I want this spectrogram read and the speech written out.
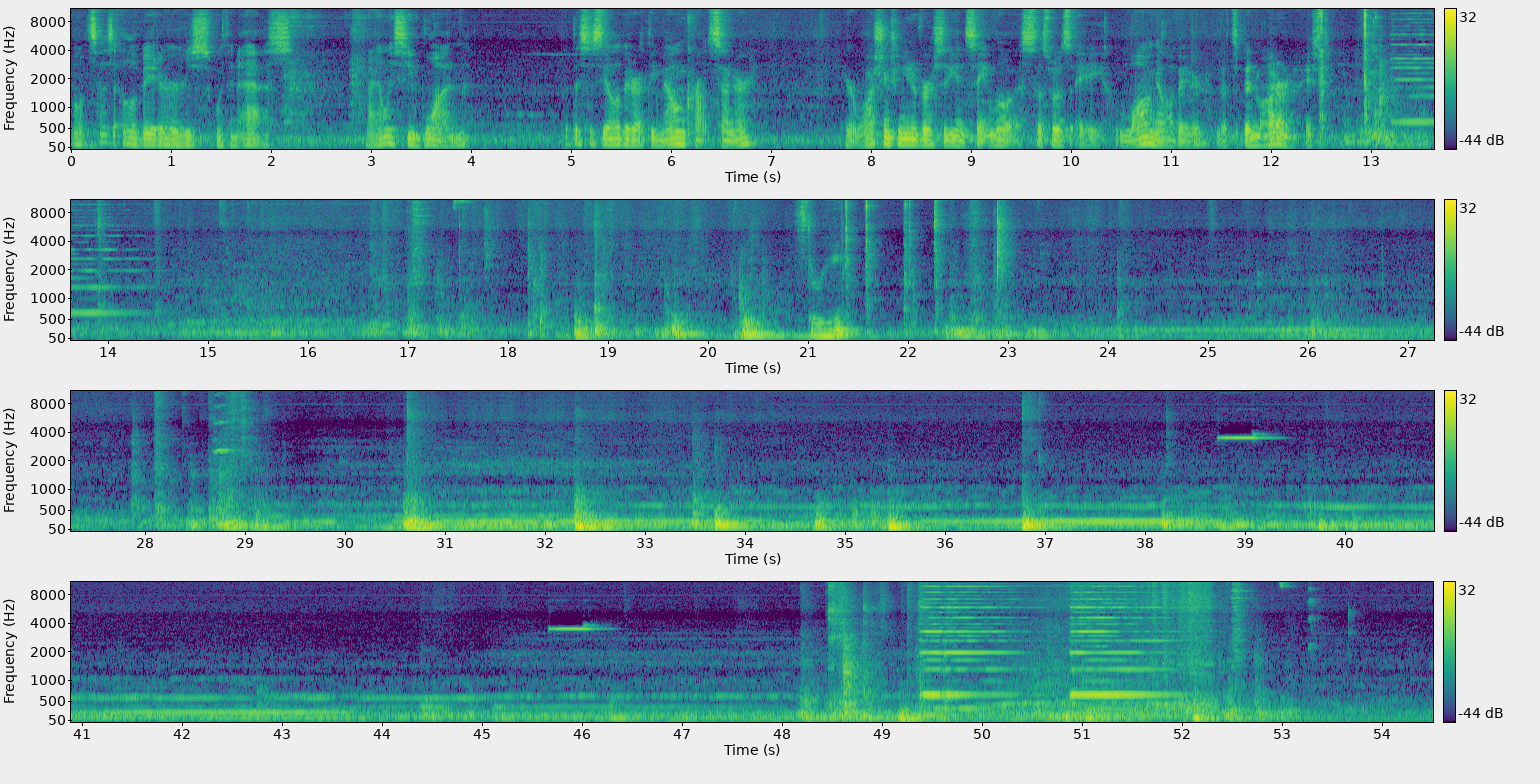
Well, it says elevators with an S, and I only see one. But this is the elevator at the Mallinckrodt Center here at Washington University in St. Louis. This was a long elevator that's been modernized. Three.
